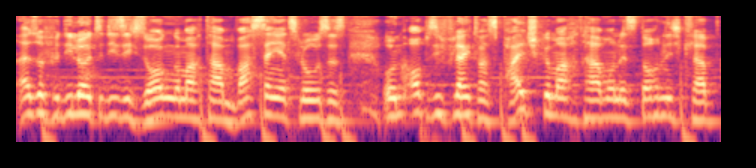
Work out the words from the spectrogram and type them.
Also für die Leute, die sich Sorgen gemacht haben, was denn jetzt los ist und ob sie vielleicht was falsch gemacht haben und es doch nicht klappt.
